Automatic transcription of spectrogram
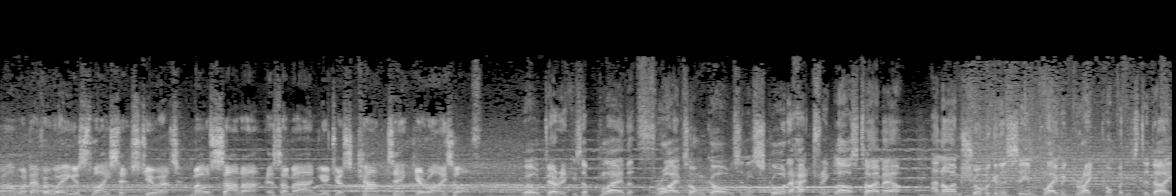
Well, whatever way you slice it, Stuart, Mo Salah is a man you just can't take your eyes off. Well, Derek, he's a player that thrives on goals, and he scored a hat-trick last time out, and I'm sure we're going to see him play with great confidence today.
